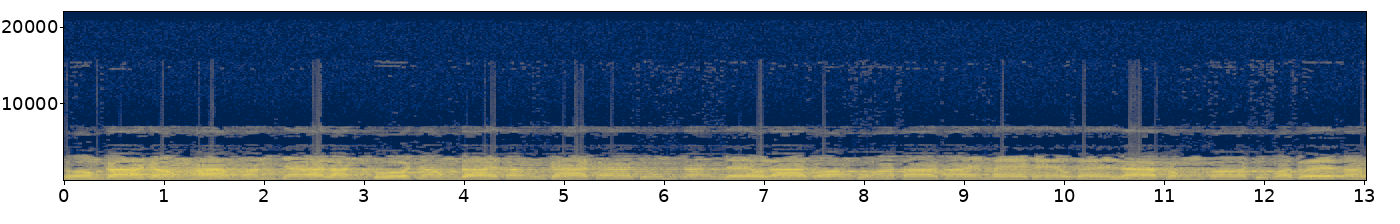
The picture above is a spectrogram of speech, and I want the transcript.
tôn cả trong hàng thánh cha lành của trong đời tất cả các chúng sanh đều là con của ta say mê. Theo thế là không có chút tuệ tâm,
